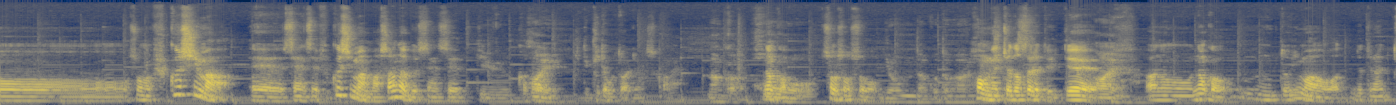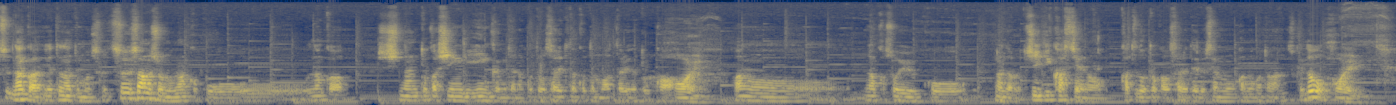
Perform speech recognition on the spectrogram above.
ーその福島、えー先生、福島正信先生っていう方はいって聞いたことありますかね。なんか本をそうそうそう。読んだことがある。本めっちゃ出されていて、はい。あのーなんか、うんと、今はやってない、つなんかやったなと思うんですけど、通産省のなんかこう、なんか、しなんとか審議委員会みたいなことをされてたこともあったりだとか、はい。あのーなんかそういう、こう、なんだろう、地域活性の活動とかをされてる専門家の方なんですけど、はい。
